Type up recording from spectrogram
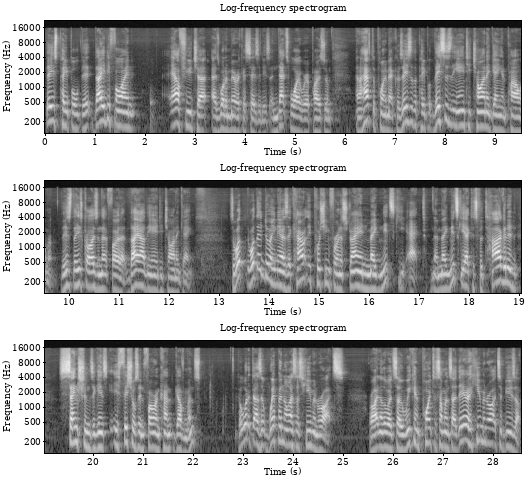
These people, they, they define our future as what America says it is, and that's why we're opposed to them. And I have to point them out because these are the people, this is the anti China gang in Parliament. These, these guys in that photo, they are the anti China gang. So what, what they're doing now is they're currently pushing for an Australian Magnitsky Act. Now, Magnitsky Act is for targeted sanctions against officials in foreign governments. But what it does, it weaponizes human rights, right? In other words, so we can point to someone and say, they're a human rights abuser.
